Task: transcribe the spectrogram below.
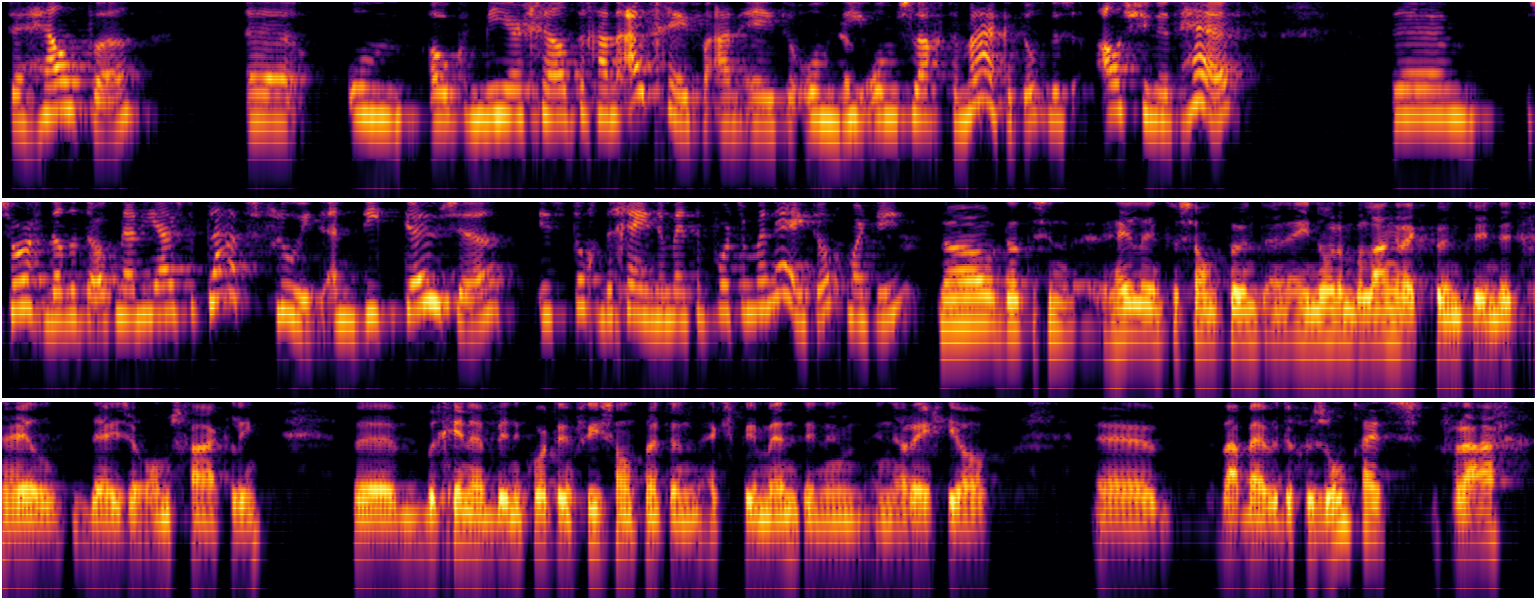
te helpen eh, om ook meer geld te gaan uitgeven aan eten, om die omslag te maken, toch? Dus als je het hebt, ehm, zorg dat het ook naar de juiste plaats vloeit. En die keuze is toch degene met de portemonnee, toch, Martien? Nou, dat is een heel interessant punt en een enorm belangrijk punt in dit geheel, deze omschakeling. We beginnen binnenkort in Friesland met een experiment in een, in een regio eh, waarbij we de gezondheidsvraag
